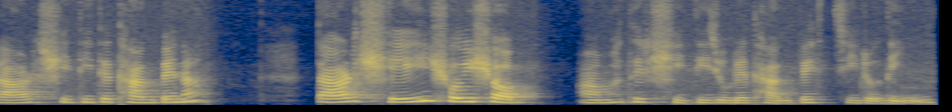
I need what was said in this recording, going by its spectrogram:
তার স্মৃতিতে থাকবে না, তার সেই শৈশব আমাদের স্মৃতি জুড়ে থাকবে চিরদিন।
